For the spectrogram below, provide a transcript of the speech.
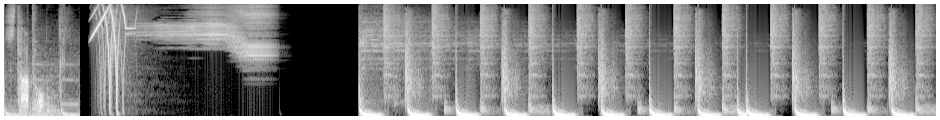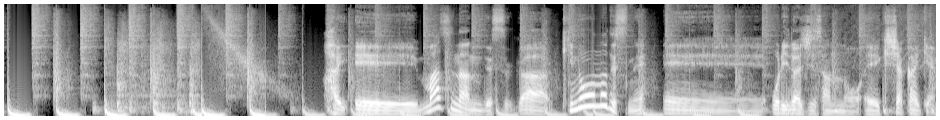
スタート。はい、えー、まずなんですが、昨日のですね、えー、オリラジさんの、えー、記者会見、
